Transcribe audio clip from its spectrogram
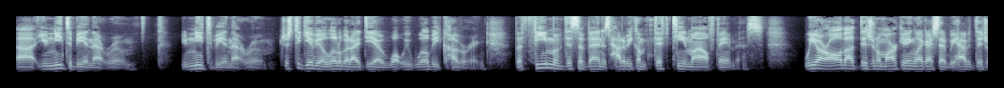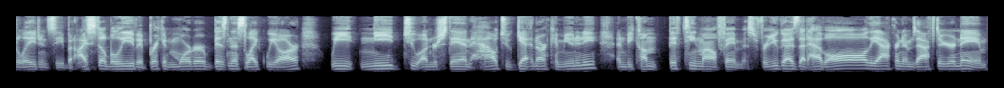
uh, you need to be in that room. You need to be in that room. Just to give you a little bit idea of what we will be covering. The theme of this event is how to become 15 mile famous we are all about digital marketing. Like I said, we have a digital agency, but I still believe a brick and mortar business like we are, we need to understand how to get in our community and become 15 mile famous. For you guys that have all the acronyms after your name,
